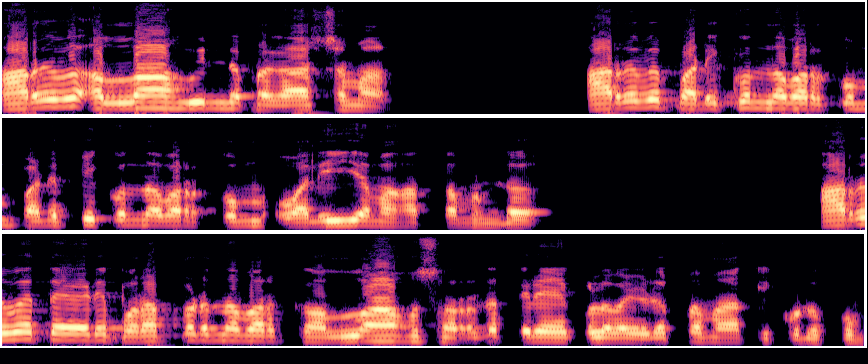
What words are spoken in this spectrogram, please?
അറിവ് അള്ളാഹുവിന്റെ പ്രകാശമാണ്. അറിവ് പഠിക്കുന്നവർക്കും പഠിപ്പിക്കുന്നവർക്കും വലിയ മഹത്വമുണ്ട്. അറിവ് തേടി പുറപ്പെടുന്നവർക്ക് അള്ളാഹു സ്വർഗത്തിലേക്കുള്ള വഴി എളുപ്പമാക്കി കൊടുക്കും.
